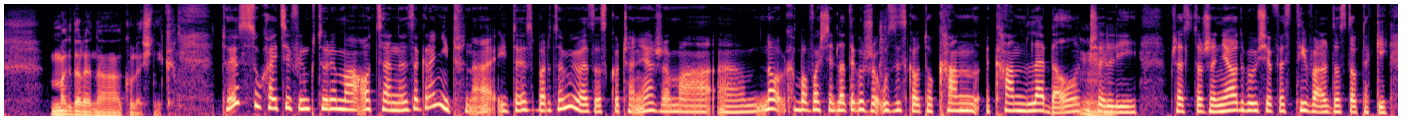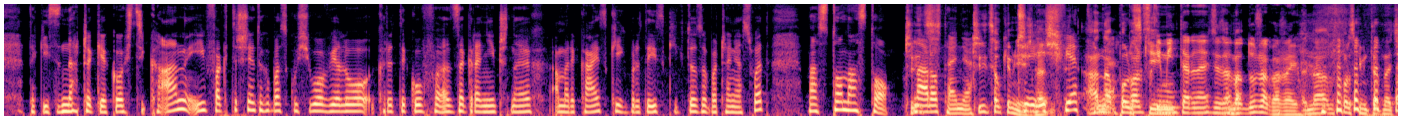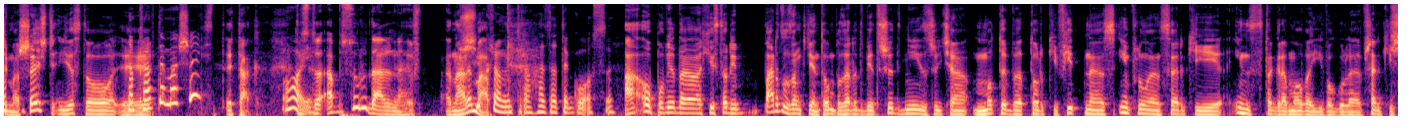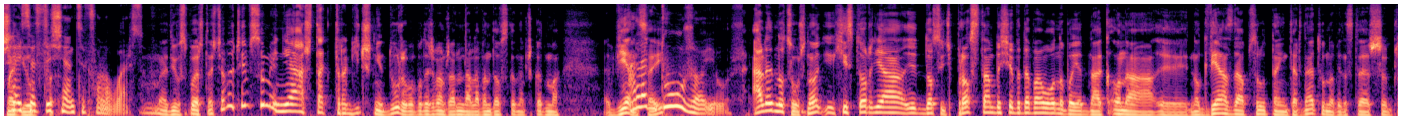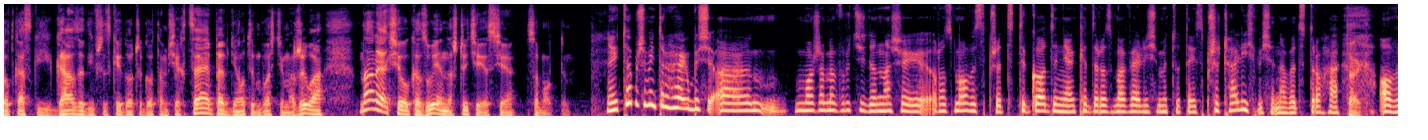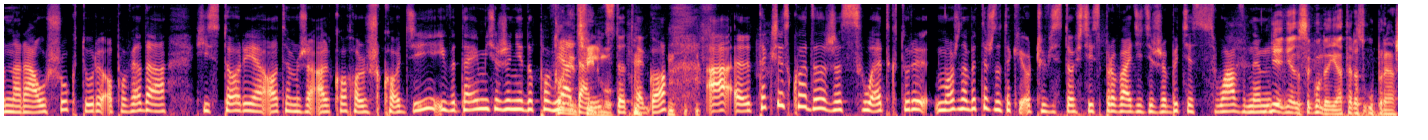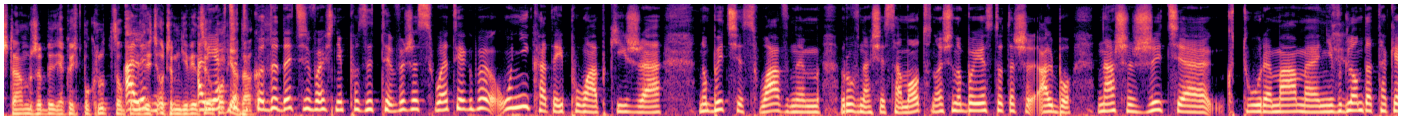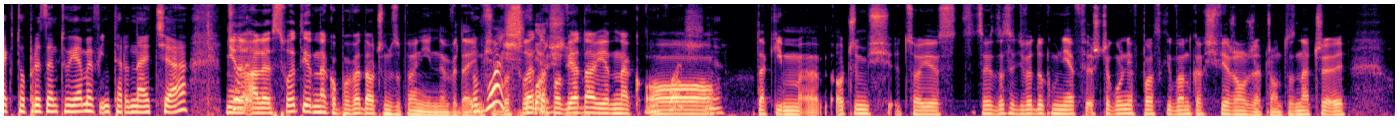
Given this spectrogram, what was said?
Magdalena Koleśnik. To jest, słuchajcie, film, który ma oceny zagraniczne i to jest bardzo miłe zaskoczenie, że ma, no chyba właśnie dlatego, że uzyskał to Cannes, Cannes Label, Mhm. czyli przez to, że nie odbył się festiwal, dostał taki, taki znaczek jakości Cannes i faktycznie to chyba skusiło wielu krytyków zagranicznych, amerykańskich, brytyjskich do zobaczenia Sweat. Ma 100 na 100 na Rotenie. Czyli całkiem Czyli nieźle. świetnie. A na polskim polskim, internecie za to ma- dużo gorzej. na, w polskim internecie ma 6. Jest to... e, Naprawdę ma 6? e, Tak. To Oj, jest to absurdalne. W- No ale ma. przykro mi trochę za te głosy. A opowiada historię bardzo zamkniętą, bo zaledwie trzy dni z życia motywatorki fitness, influencerki instagramowej i w ogóle wszelkich 600 mediów, tysięcy followers. mediów społecznościowych, czyli w sumie nie aż tak tragicznie dużo, bo podejrzewam, że Anna Lewandowska na przykład ma więcej. Ale dużo już. Ale no cóż, no, historia dosyć prosta by się wydawało, no bo jednak ona, y, no gwiazda absolutna internetu, no więc też plotkarskich gazet i wszystkiego, czego tam się chce, pewnie o tym właśnie marzyła, no ale jak się okazuje, na szczycie jest się samotnym. No i to brzmi trochę jakbyś, e, możemy wrócić do naszej rozmowy sprzed tygodnia, kiedy rozmawialiśmy tutaj, sprzeczaliśmy się nawet trochę Tak. o Rauszu, który opowiada historię o tym, że alkohol szkodzi i wydaje mi się, że nie dopowiada nic do tego. A e, tak się składa, że Sweat, który można by też do takiej oczywistości sprowadzić, że bycie sławnym Nie, nie, sekundę, ja teraz upraszczam, żeby jakoś pokrótce opowiedzieć, o czym mniej więcej ale ja opowiada. chcę tylko dodać właśnie pozytywy, że Sweat jakby unika tej pułapki, że no bycie sławnym równa się samotność, no bo jest to też albo nasze życie, które mamy, nie wygląda tak, jak to prezentujemy w internecie. Nie To- no, ale Sweat jednak opowiada o czymś zupełnie innym, wydaje No mi się. Bo właśnie. Sweat Właśnie. opowiada jednak No o właśnie. takim, e, o czymś, co jest, co jest dosyć według mnie, w, szczególnie w polskich warunkach, świeżą rzeczą. To znaczy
